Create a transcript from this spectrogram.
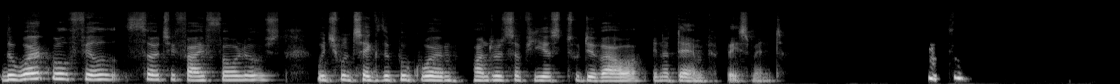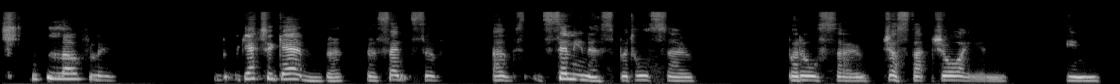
The work will fill 35 folios, which will take the bookworm hundreds of years to devour in a damp basement. Lovely. Yet again, the, the sense of of silliness, but also but also just that joy in in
